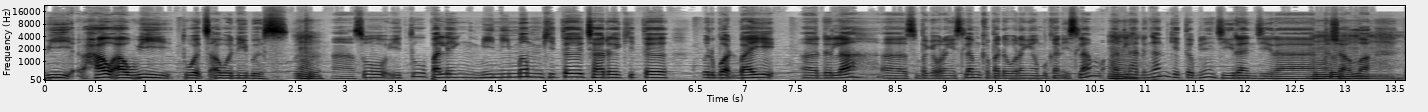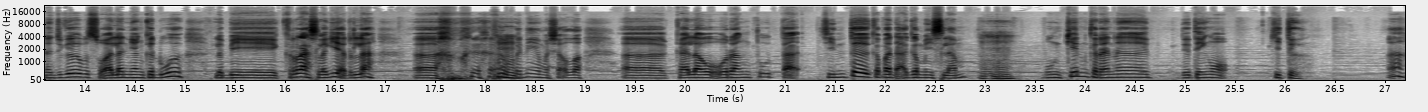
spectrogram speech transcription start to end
we how are we towards our neighbours Betul. Ha, so itu paling minimum kita cara kita berbuat baik adalah uh, sebagai orang Islam kepada orang yang bukan Islam Hmm. adalah dengan kita punya jiran-jiran Hmm. masya-Allah. Hmm. Dan juga soalan yang kedua lebih keras lagi adalah uh, apa ni masya-Allah uh, kalau orang tu tak cinta kepada agama Islam Hmm. mungkin kerana dia tengok kita. Ah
